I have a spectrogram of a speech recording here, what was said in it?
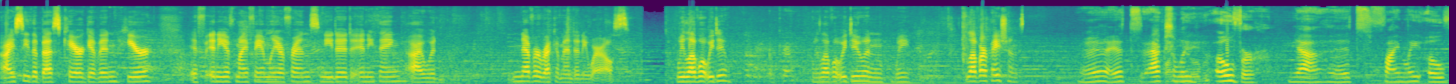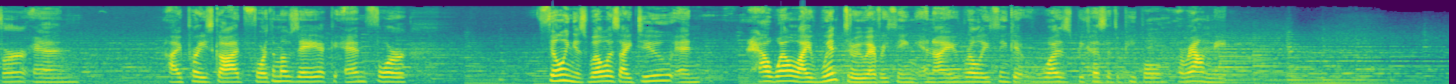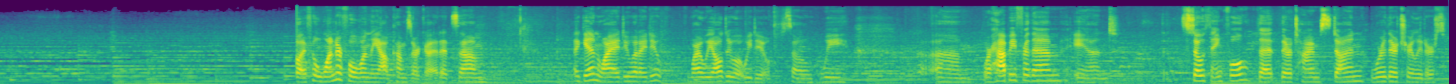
I see the best care given here. If any of my family or friends needed anything, I would never recommend anywhere else. We love what we do. Okay. We love what we do and we love our patients. It's actually over. over. Yeah, it's finally over and I praise God for the mosaic and for feeling as well as I do and how well I went through everything and I really think it was because of the people around me. I feel wonderful when the outcomes are good. It's, um, again, why I do what I do, why we all do what we do. So we, um, we're happy for them and so thankful that their time's done. We're their cheerleaders.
